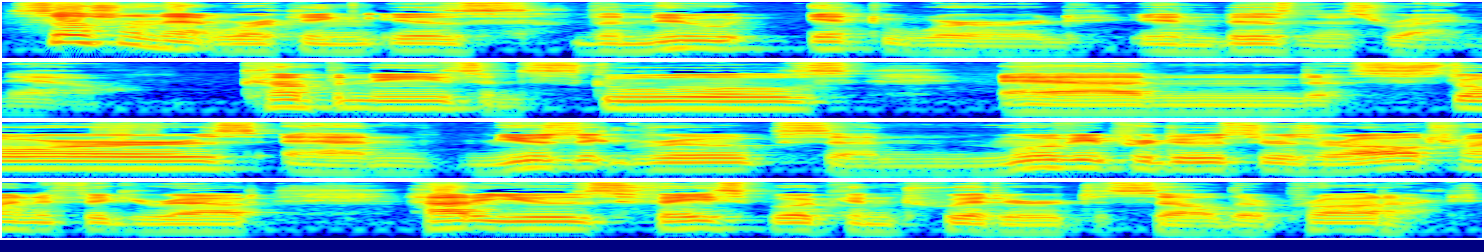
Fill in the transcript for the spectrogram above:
Social networking is the new it word in business right now companies and schools and stores and music groups and movie producers are all trying to figure out how to use Facebook and Twitter to sell their product.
